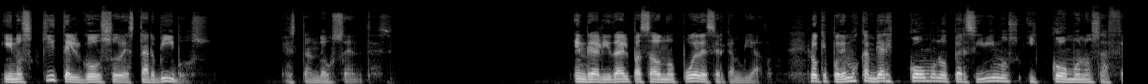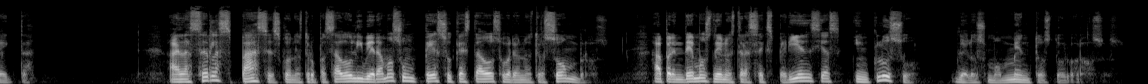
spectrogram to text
y nos quite el gozo de estar vivos, estando ausentes. En realidad el pasado no puede ser cambiado. Lo que podemos cambiar es cómo lo percibimos y cómo nos afecta. Al hacer las paces con nuestro pasado liberamos un peso que ha estado sobre nuestros hombros. Aprendemos de nuestras experiencias, incluso de los momentos dolorosos.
